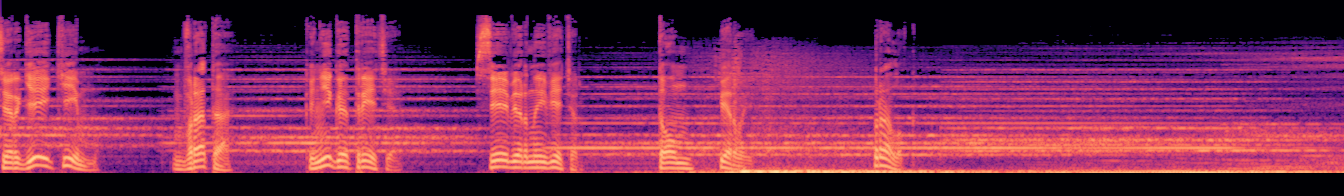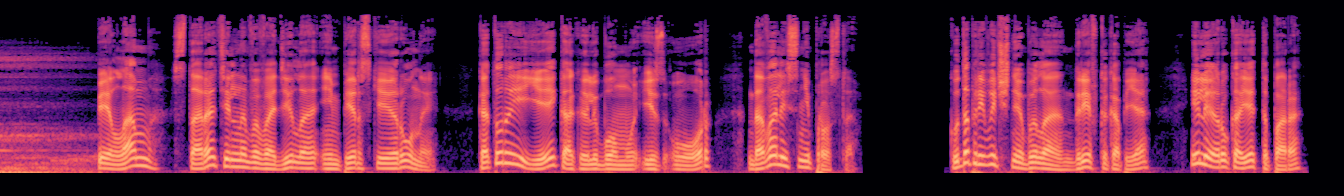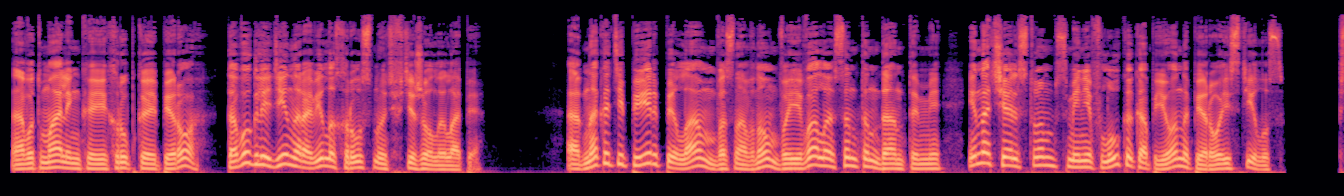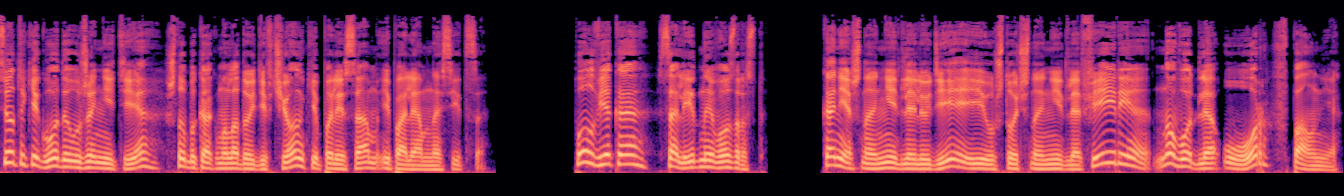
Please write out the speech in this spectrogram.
Сергей Ким. Врата. Книга третья. Северный ветер. Том первый. Пролог. Пелам старательно выводила имперские руны, которые ей, как и любому из Уор, давались непросто. Куда привычнее было древко копья или рукоять топора, а вот маленькое и хрупкое перо того, гляди, норовило хрустнуть в тяжелой лапе. Однако теперь Пилам в основном воевала с интендантами и начальством, сменив лук и копье на перо и стилус. Все-таки годы уже не те, чтобы как молодой девчонке по лесам и полям носиться. Полвека — солидный возраст. Конечно, не для людей и уж точно не для фейри, но вот для уор вполне.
